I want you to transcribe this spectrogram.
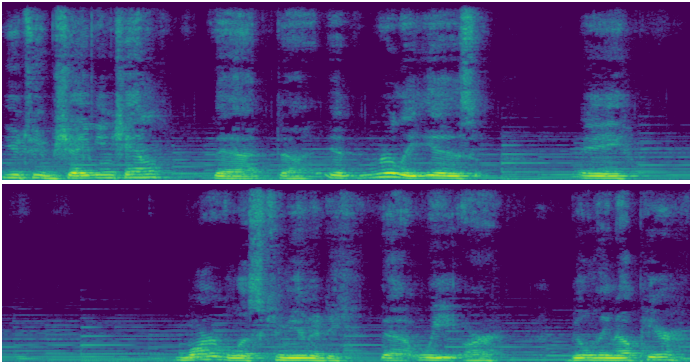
YouTube shaving channel that uh, it really is a marvelous community that we are building up here.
